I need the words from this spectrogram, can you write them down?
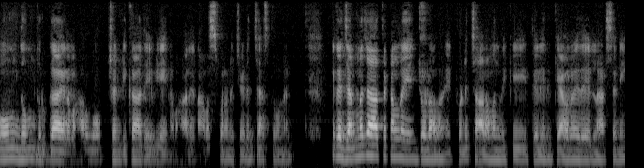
ఓం దుమ్ దుర్గాయ నమ ఓం చండికాదేవి అయి నమ అనే నామస్మరణ చేయడం చేస్తూ ఉండండి. ఇక జన్మజాతకంలో ఏం చూడాలనేటువంటి చాలా మందికి తెలియదు. కేవలం ఏదో వెళ్ళినాడ్స్ అని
